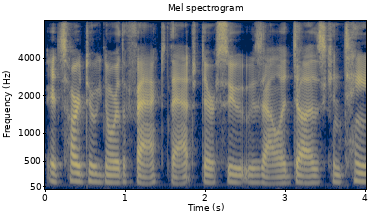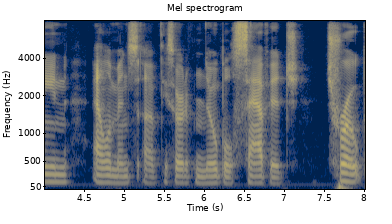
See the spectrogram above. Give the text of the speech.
it's hard to ignore the fact that Dersu Uzala does contain elements of the sort of noble savage trope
